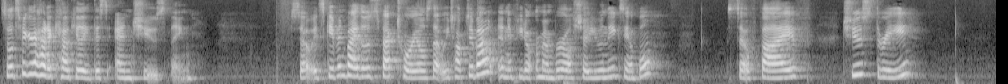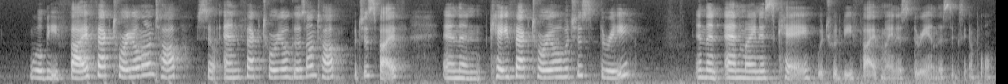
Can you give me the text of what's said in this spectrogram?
So let's figure out how to calculate this n choose thing. So it's given by those factorials that we talked about, and if you don't remember, I'll show you in the example. So 5 choose 3 will be 5 factorial on top, so n factorial goes on top, which is 5. And then k factorial, which is 3. And then n minus k, which would be 5 minus 3 in this example,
